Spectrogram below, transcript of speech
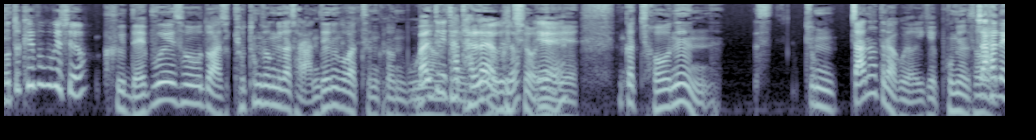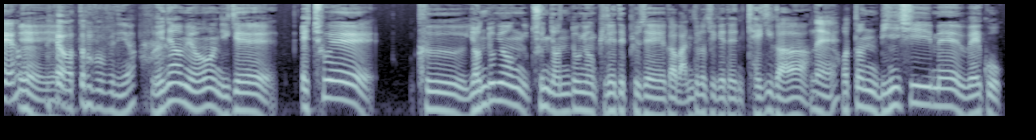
어떻게 보고 계세요? 그 내부에서도 아직 교통 정리가 잘 안 되는 것 같은 그런 모양. 말들이 다 달라요? 그렇죠. 예. 예. 예. 그러니까 저는 좀 짠하더라고요. 이게 보면서. 짠해요? 예, 예. 어떤 부분이요? 왜냐하면 이게 애초에 그 연동형 준연동형 비례대표제가 만들어지게 된 계기가 네. 어떤 민심의 왜곡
